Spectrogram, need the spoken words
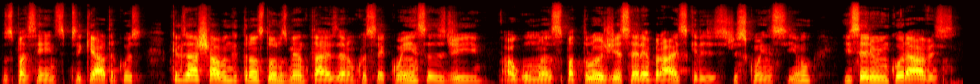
dos pacientes psiquiátricos, porque eles achavam que transtornos mentais eram consequências de algumas patologias cerebrais que eles desconheciam e seriam incuráveis.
